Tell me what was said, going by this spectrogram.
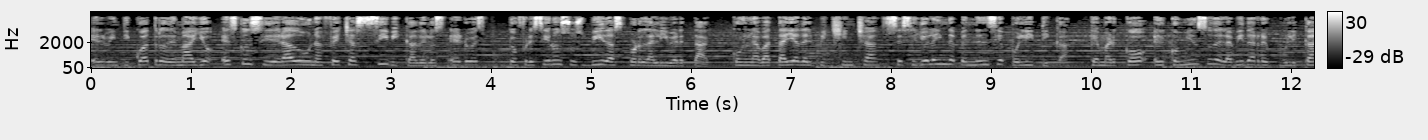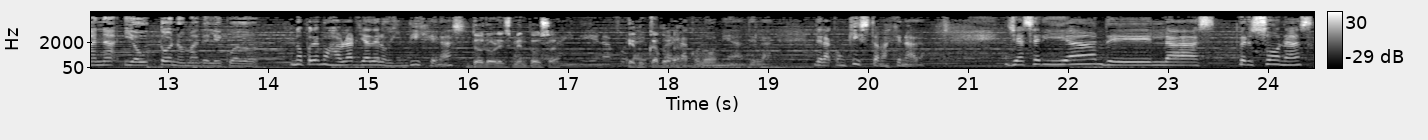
El 24 de mayo es considerado una fecha cívica de los héroes que ofrecieron sus vidas por la libertad. Con la batalla del Pichincha se selló la independencia política que marcó el comienzo de la vida republicana y autónoma del Ecuador. No podemos hablar ya de los indígenas. Dolores Mendoza, educadora. De la colonia, de la, de la conquista más que nada. Ya sería de las personas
